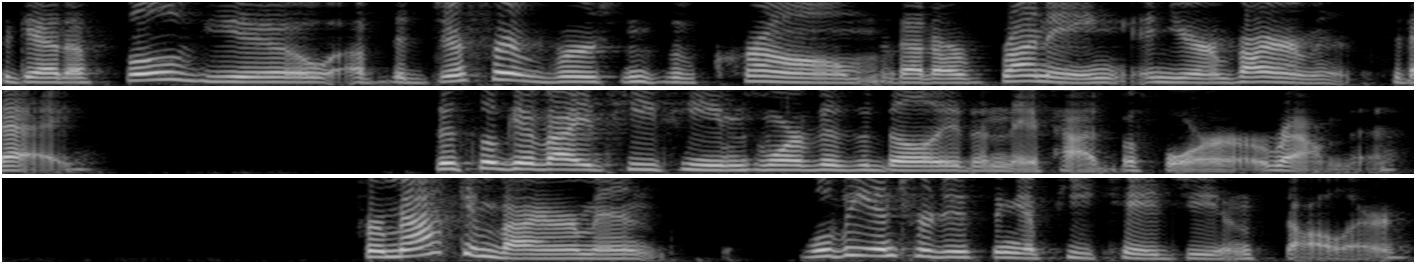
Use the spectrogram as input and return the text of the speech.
to get a full view of the different versions of Chrome that are running in your environment today. This will give IT teams more visibility than they've had before around this. For Mac environments, we'll be introducing a PKG installer.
